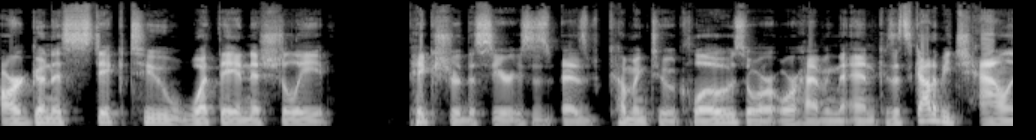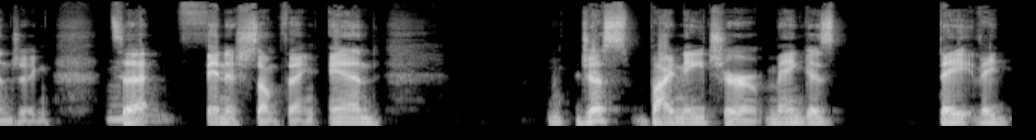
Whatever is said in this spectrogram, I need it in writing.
are going to stick to what they initially picture the series as, as coming to a close or or having the end, because it's got to be challenging to Mhm. finish something, and just by nature, mangas they they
